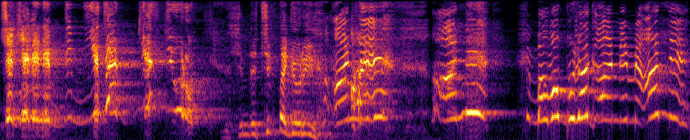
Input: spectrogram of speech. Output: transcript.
Çek elini. Yeter. Kes diyorum. Şimdi çık da göreyim. Anne. Bırak annemi anne.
